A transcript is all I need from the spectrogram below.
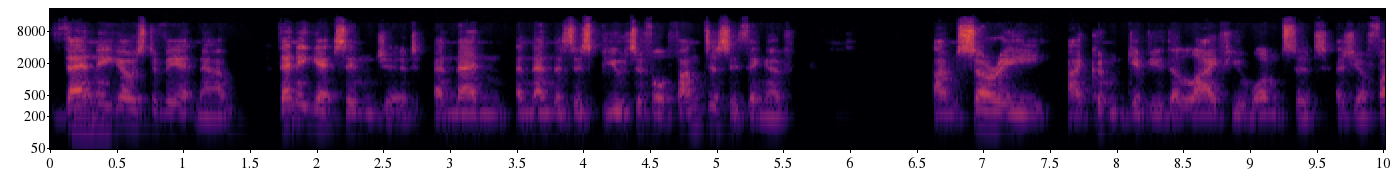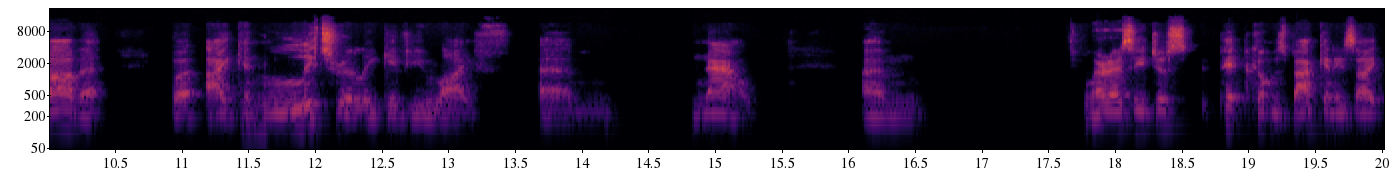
Then Yeah. he goes to Vietnam, then he gets injured, and then and then there's this beautiful fantasy thing of I'm sorry I couldn't give you the life you wanted as your father, but I can mm-hmm. literally give you life. Um, now. Um, whereas he just Pip comes back and he's like,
